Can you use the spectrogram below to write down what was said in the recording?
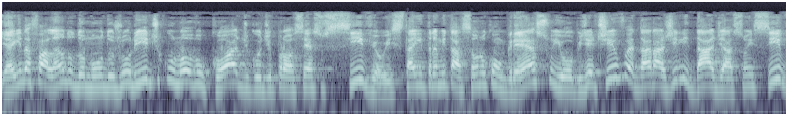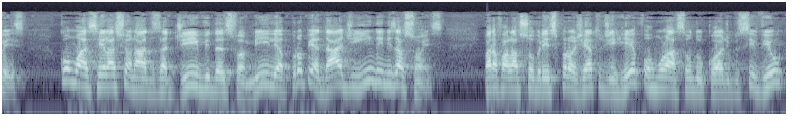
E ainda falando do mundo jurídico, o novo Código de Processo Civil está em tramitação no Congresso e o objetivo é dar agilidade a ações cíveis, como as relacionadas a dívidas, família, propriedade e indenizações. Para falar sobre esse projeto de reformulação do Código Civil,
